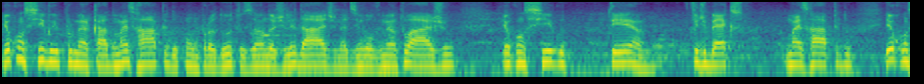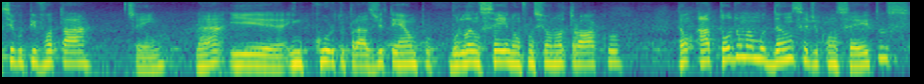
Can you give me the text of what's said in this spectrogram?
eu consigo ir para o mercado mais rápido com um produto usando agilidade, né, desenvolvimento ágil. Eu consigo ter feedbacks mais rápido, eu consigo pivotar. Sim. Né? E em curto prazo de tempo, lancei, não funcionou, troco. Então há toda uma mudança de conceitos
